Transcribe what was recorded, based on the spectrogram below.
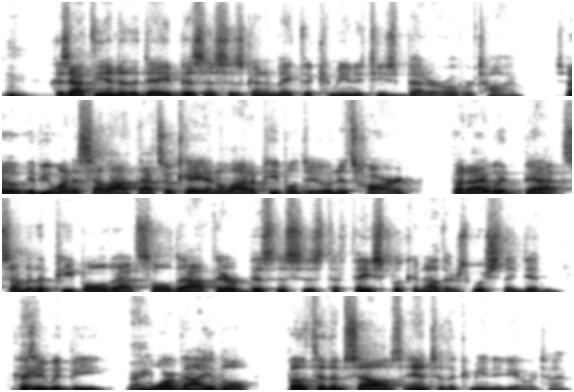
Because mm. at the end of the day, business is going to make the communities better over time. So if you want to sell out, that's okay. And a lot of people do, and it's hard. But I would bet some of the people that sold out their businesses to Facebook and others wish they didn't because right. it would be right. more valuable both to themselves and to the community over time.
